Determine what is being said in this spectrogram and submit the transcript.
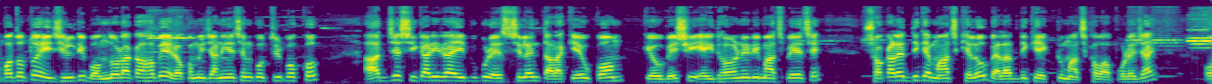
আপাতত এই ঝিলটি বন্ধ রাখা হবে, এরকমই জানিয়েছেন কর্তৃপক্ষ। আজ যে শিকারীরা এই পুকুরে এসেছিলেন, তারা কেউ কম, কেউ বেশি, এই ধরনেরই মাছ পেয়েছে। সকালের দিকে মাছ খেলেও বেলার দিকে একটু মাছ খাওয়া পড়ে যায়। ও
